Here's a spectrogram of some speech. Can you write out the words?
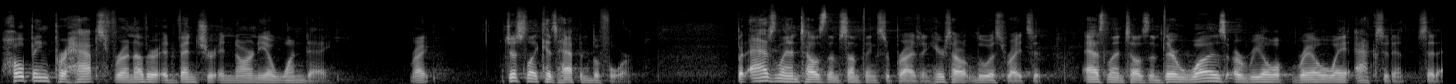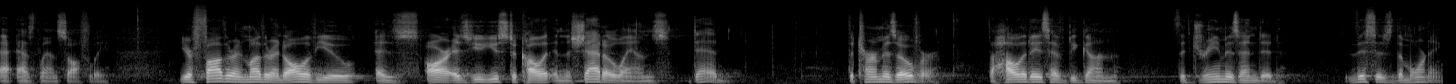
hoping perhaps for another adventure in Narnia one day, right? Just like has happened before. But Aslan tells them something surprising. Here's how Lewis writes it. Aslan tells them, There was a real railway accident, said Aslan softly. Your father and mother and all of you as, are, as you used to call it in the Shadowlands, dead. The term is over. The holidays have begun. The dream is ended. This is the morning.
